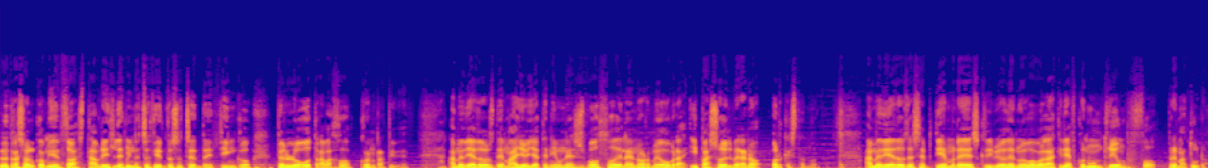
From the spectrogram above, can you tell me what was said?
Retrasó el comienzo hasta abril de 1885, pero luego trabajó con rapidez. A mediados de mayo ya tenía un esbozo de la enorme obra y pasó el verano orquestándola. A mediados de septiembre escribió de nuevo Balakirev con un triunfo prematuro.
